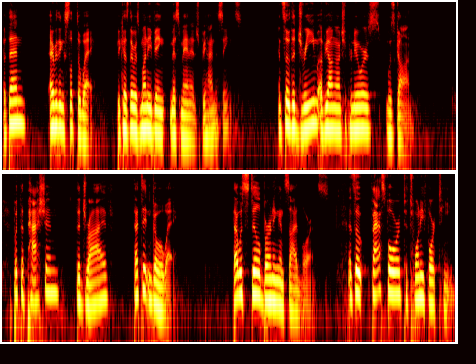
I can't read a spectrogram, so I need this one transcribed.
But then everything slipped away because there was money being mismanaged behind the scenes. And so the dream of young entrepreneurs was gone. But the passion, the drive, that didn't go away that was still burning inside Lawrence. And so, fast forward to 2014,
